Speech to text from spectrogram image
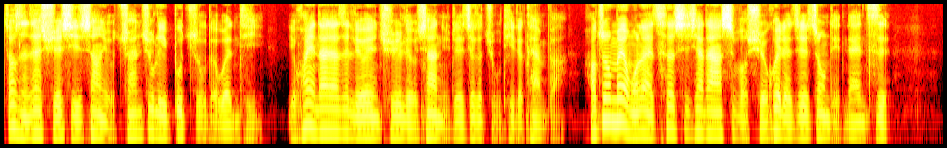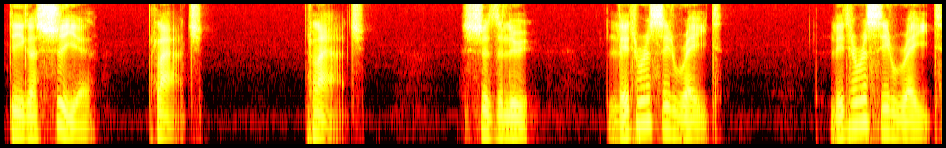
造成在学习上有专注力不足的问题。也欢迎大家在留言区留下你对这个主题的看法。好，最后面我们来测试一下大家是否学会了这些重点单词。第一个誓言，pledge，pledge，识字率，literacy rate rate，literacy rate，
